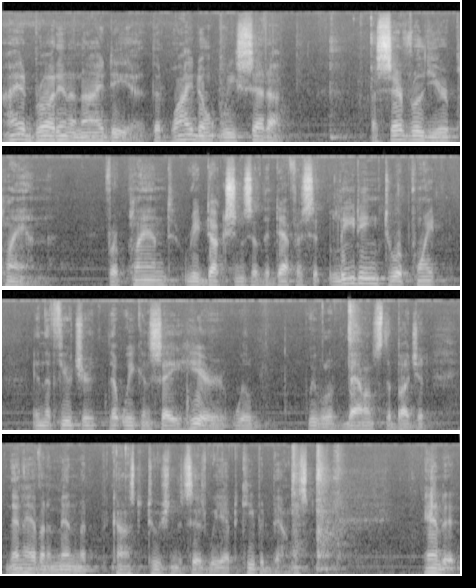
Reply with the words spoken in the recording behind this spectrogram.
I had brought in an idea that why don't we set up a several year plan for planned reductions of the deficit, leading to a point in the future that we can say, here, we'll, we will have balanced the budget, and then have an amendment, to the Constitution, that says we have to keep it balanced. And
